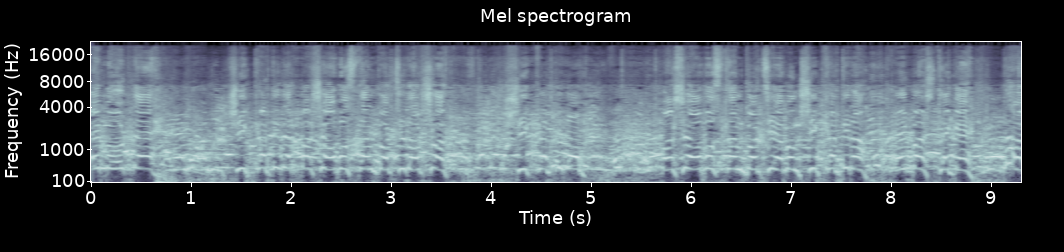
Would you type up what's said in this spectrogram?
এই মুহূর্তে শিক্ষার্থীদের পাশে অবস্থান করছি দর্শক শিক্ষার্থীদের পাশে অবস্থান করছি এবং শিক্ষার্থীরা এই পাশ থেকে তারা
